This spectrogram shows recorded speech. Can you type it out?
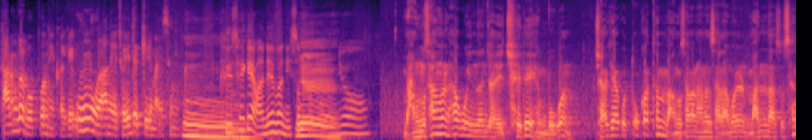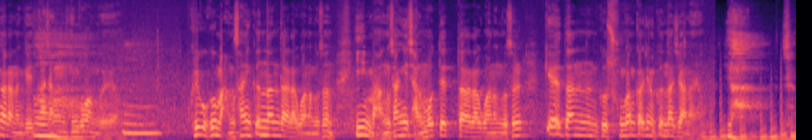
다른 걸 못 보니까 이게 우물 안에 저희들끼리만 있으니까 음. 그 세계 안에만 있었던 예. 거군요. 망상을 하고 있는 자의 최대 행복은 자기하고 똑같은 망상을 하는 사람을 만나서 생활하는 게 가장 행복한 거예요. 그리고 그 망상이 끝난다라고 하는 것은 이 망상이 잘못됐다라고 하는 것을 깨닫는 그 순간까지는 끝나지 않아요. 야, 참.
